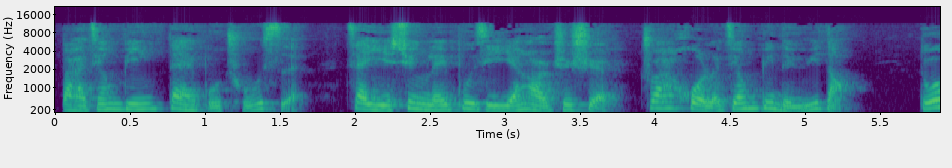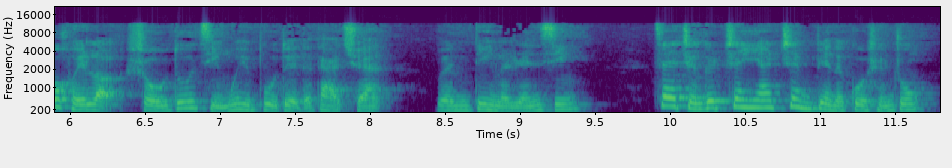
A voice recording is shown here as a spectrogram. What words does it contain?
把江彬逮捕处死。再以迅雷不及掩耳之势抓获了江彬的余党，夺回了首都警卫部队的大权。稳定了人心，在整个镇压政变的过程中，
